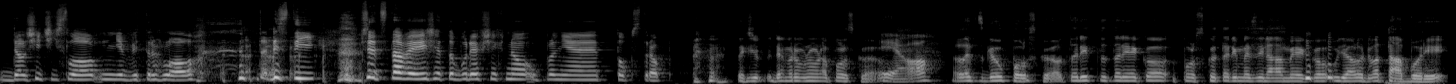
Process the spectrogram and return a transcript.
další číslo mě vytrhlo tady z té představy, že to bude všechno úplně top strop. Takže jdeme rovnou na Polsko, jo? Jo. Let's go Polsko, jo. Tady to tady jako, Polsko tady mezi námi jako udělalo dva tábory.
